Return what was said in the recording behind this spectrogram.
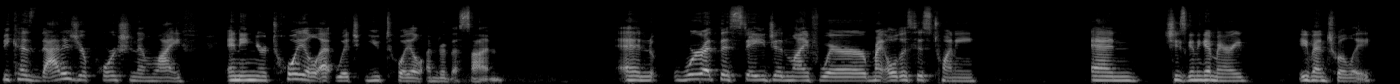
because that is your portion in life and in your toil at which you toil under the sun. And we're at this stage in life where my oldest is 20 and she's going to get married eventually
